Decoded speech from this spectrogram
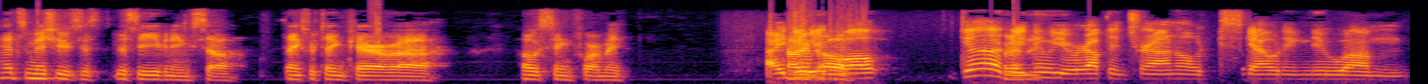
had some issues this, this evening, so thanks for taking care of uh, hosting for me. I How'd knew it you. go? Well, good. What We I knew you were up in Toronto scouting new um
